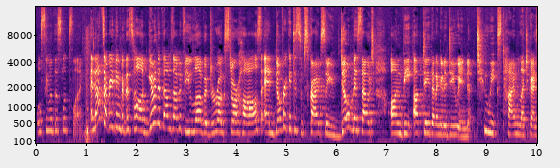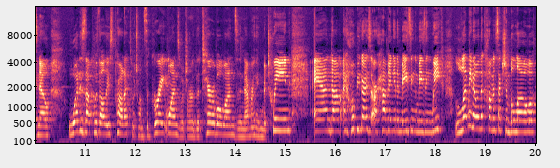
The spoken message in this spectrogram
we'll see what this looks like. And that's everything for this haul. Give it a thumbs up if you love drugstore hauls and don't forget to subscribe so you don't miss out on the update that I'm gonna do in two weeks time and let you guys know what is up with all these products, which one's the great ones, which are the terrible ones and everything between. And um, I hope you guys are having an amazing, amazing week. Let me know in the comment section below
